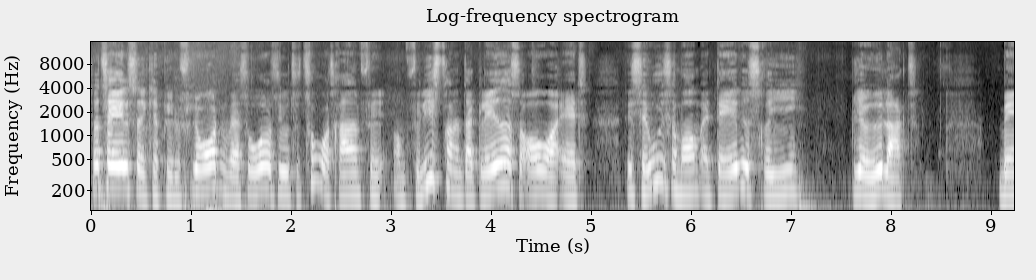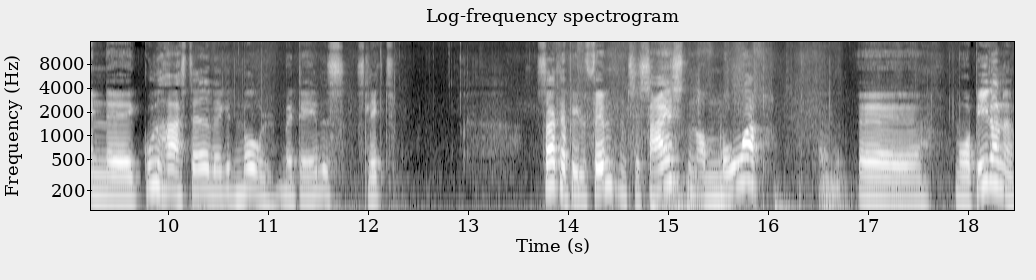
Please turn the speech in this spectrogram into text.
Så tales der i kapitel 14, vers 28-32 om filistrene, der glæder sig over, at det ser ud som om, at Davids rige bliver ødelagt. Men øh, Gud har stadigvæk et mål med Davids slægt. Så kapitel 15 til 16 om Moab, øh, Moabiterne.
